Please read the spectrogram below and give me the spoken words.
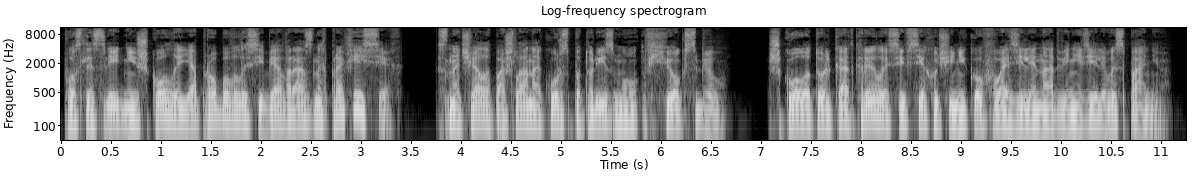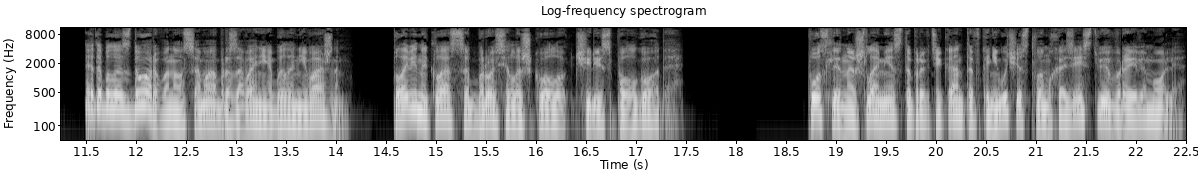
После средней школы я пробовала себя в разных профессиях. Сначала пошла на курс по туризму в Хёксбю. Школа только открылась, и всех учеников возили на две недели в Испанию. Это было здорово, но само образование было неважным. Половина класса бросила школу через полгода. После нашла место практиканта в коневодчеством хозяйстве в Рейве-Моле.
